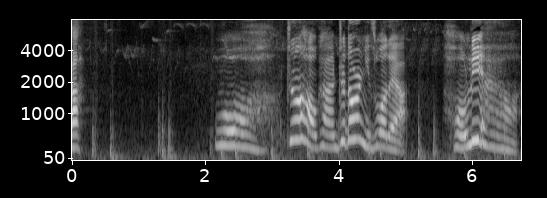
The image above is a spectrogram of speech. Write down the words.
看，哇，真好看，这都是你做的呀，好厉害啊！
